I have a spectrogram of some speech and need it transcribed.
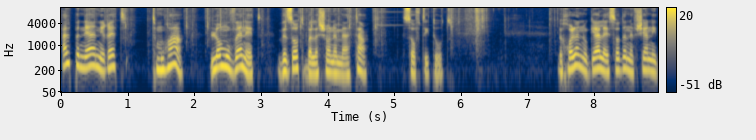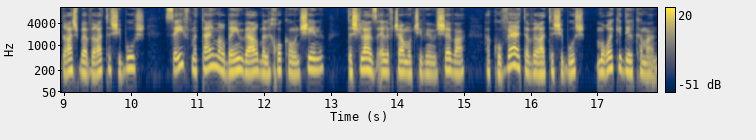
על פניה נראית תמוהה, לא מובנת, וזאת בלשון המעטה. סוף ציטוט. בכל הנוגע ליסוד הנפשי הנדרש בעבירת השיבוש, סעיף 244 לחוק העונשין, תשל"ז 1977, הקובע את עבירת השיבוש, מורה כדלקמן.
